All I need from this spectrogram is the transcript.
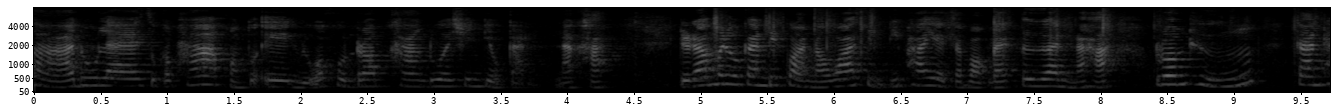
ษาดูแลสุขภาพของตัวเอง หรือว่าคนรอบข้างด้วยเช่นเดียวกันนะคะ เดี๋ยวเรามาดูกันดีกว่าเนาะว่าสิ่งที่ไพ่อยากจะบอกและเตือนนะคะ รวมถึงการท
